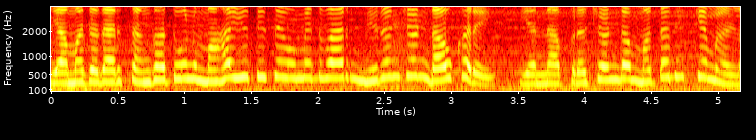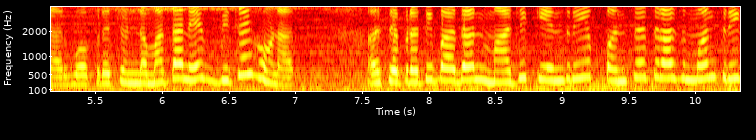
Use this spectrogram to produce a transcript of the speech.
या मतदारसंघातून महायुतीचे उमेदवार निरंजन डावखरे यांना प्रचंड मताधिक्य मिळणार व प्रचंड मताने विजय होणार. असे प्रतिपादन माजी केंद्रीय पंचायत राज मंत्री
